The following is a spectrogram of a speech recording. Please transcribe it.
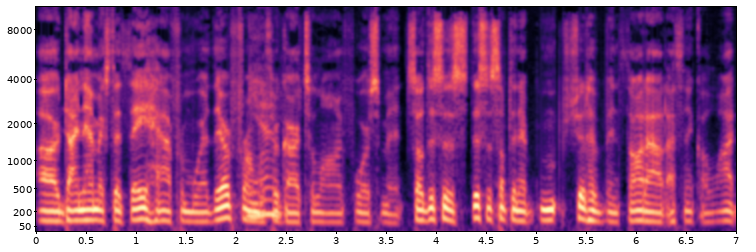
uh, dynamics that they have from where they're from yeah. with regard to law enforcement. So this is this is something that should have been thought out. I think a lot.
